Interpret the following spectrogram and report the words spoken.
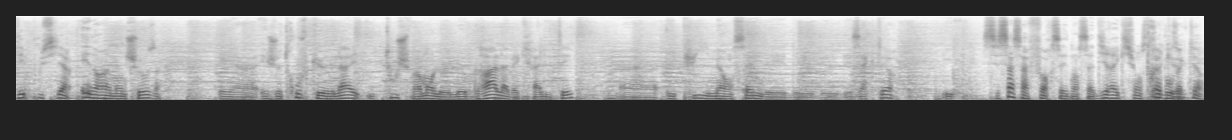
dépoussière énormément de choses. Et, euh, et je trouve que là, il touche vraiment le, le Graal avec réalité. Euh, et puis, il met en scène des, des- des- des acteurs. Et C'est ça sa force, c'est dans sa direction. Très bons que, acteurs,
